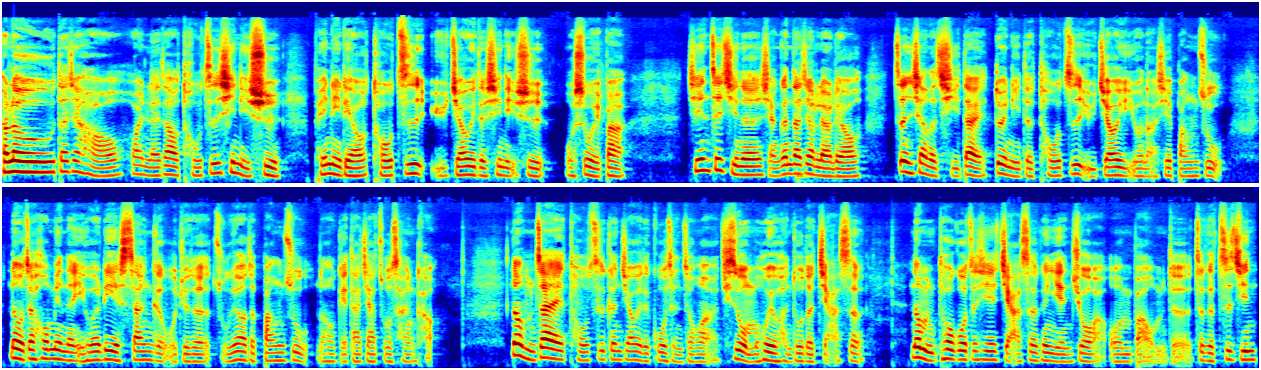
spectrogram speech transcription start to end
Hello，大家好，欢迎来到投资心理室，陪你聊投资与交易的心理室。我是伟爸。今天这集呢，想跟大家聊聊正向的期待对你的投资与交易有哪些帮助。那我在后面呢，也会列三个我觉得主要的帮助，然后给大家做参考。那我们在投资跟交易的过程中啊，其实我们会有很多的假设。那我们透过这些假设跟研究啊，我们把我们的这个资金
